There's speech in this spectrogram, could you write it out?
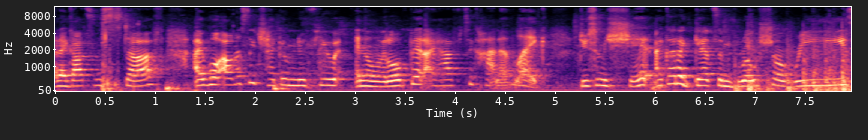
and I got some stuff. I will honestly check in with you in a little bit. I have to kind of like do some shit. I gotta get some groceries.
